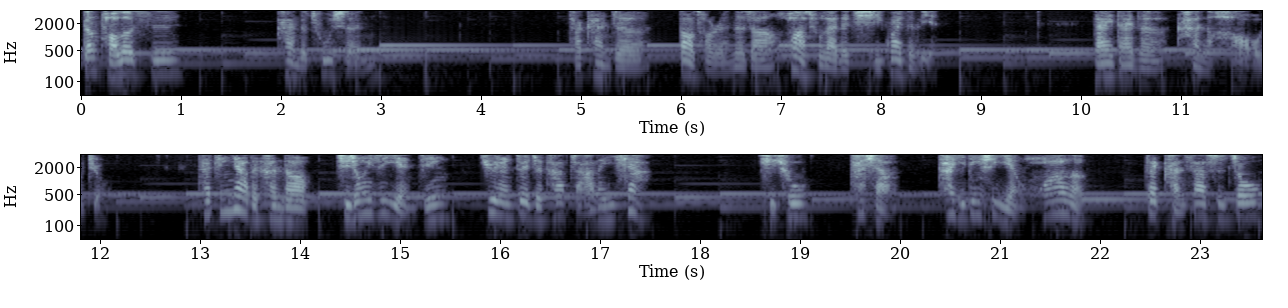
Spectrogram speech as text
当陶乐斯看得出神，他看着。稻草人那张画出来的奇怪的脸，呆呆的看了好久。他惊讶的看到其中一只眼睛居然对着他眨了一下。起初，他想他一定是眼花了，在堪萨斯州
